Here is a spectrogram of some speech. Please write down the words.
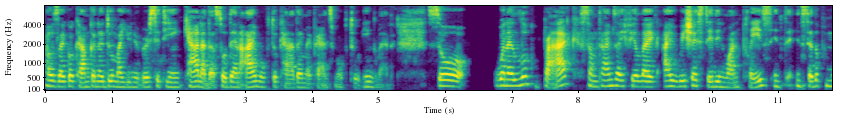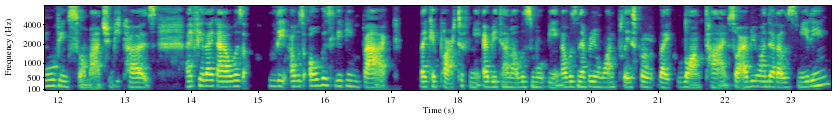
I was like, okay, I'm going to do my university in Canada. So then I moved to Canada and my parents moved to England. So when I look back, sometimes I feel like I wish I stayed in one place in, instead of moving so much because I feel like I was I was always leaving back like a part of me every time I was moving. I was never in one place for like long time. So everyone that I was meeting,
